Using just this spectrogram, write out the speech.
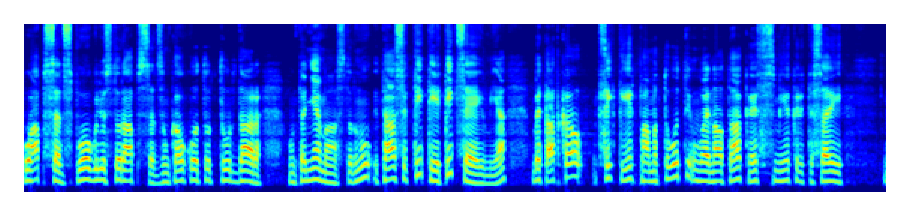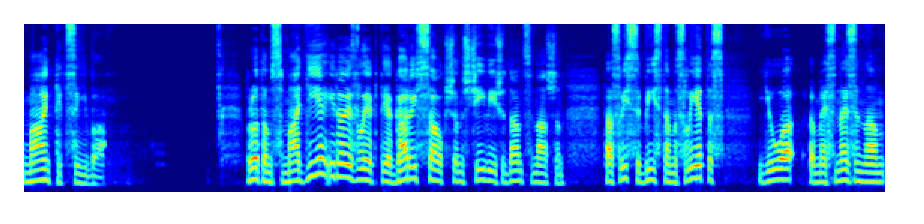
ko apsedz spoguļus, tur apsedz, un kaut ko tur, tur dara, un tad ņemās tur, nu, tās ir tie ticējumi, ja, bet atkal, cik tie ir pamatoti, un vai nav tā, ka es esmu iekritis arī māņticībā. Protams, maģija ir aizliegtie, garu izsaukšana, šķīvīšu dancināšana, Tās viss ir bīstamas lietas, jo mēs nezinām,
